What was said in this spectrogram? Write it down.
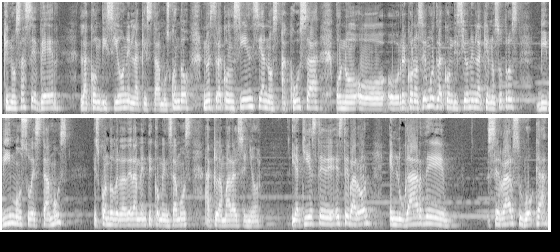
que nos hace ver la condición en la que estamos. Cuando nuestra conciencia nos acusa o, no, o, reconocemos la condición en la que nosotros vivimos o estamos, es cuando verdaderamente comenzamos a clamar al Señor. Y aquí este, este varón, en lugar de cerrar su boca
